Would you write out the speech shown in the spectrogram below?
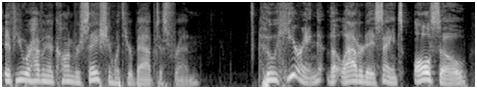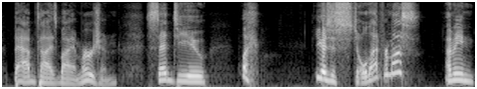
if you were having a conversation with your Baptist friend who, hearing that Latter day Saints also baptized by immersion, said to you, What? You guys just stole that from us? I mean,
